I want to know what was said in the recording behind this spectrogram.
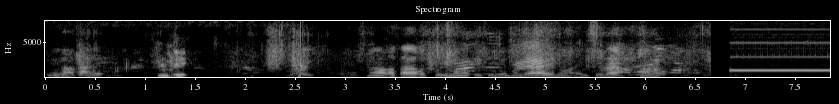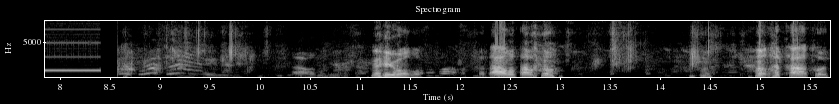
Hindi nakatali. Hindi. Nakakatakot po yung mga titigan nila. Ayun, ayun sila. Ako. Tatakot ako. Nakakatakot.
